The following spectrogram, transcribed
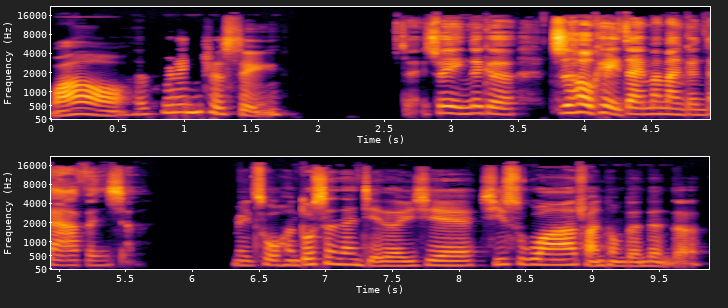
哇哦，That's very interesting。对，所以那个之后可以再慢慢跟大家分享。没错，很多圣诞节的一些习俗啊、传统等等的。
